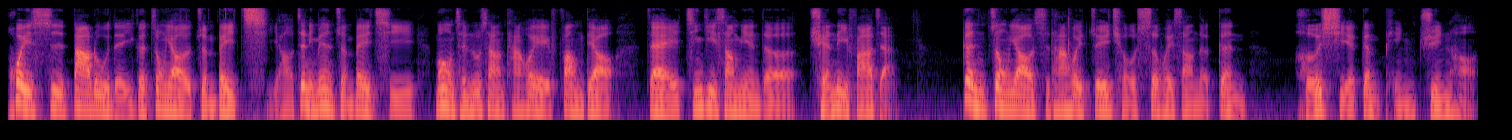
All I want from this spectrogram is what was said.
会是大陆的一个重要的准备期哈。这里面的准备期，某种程度上，它会放掉在经济上面的权力发展。更重要是，他会追求社会上的更和谐、更平均，哈。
